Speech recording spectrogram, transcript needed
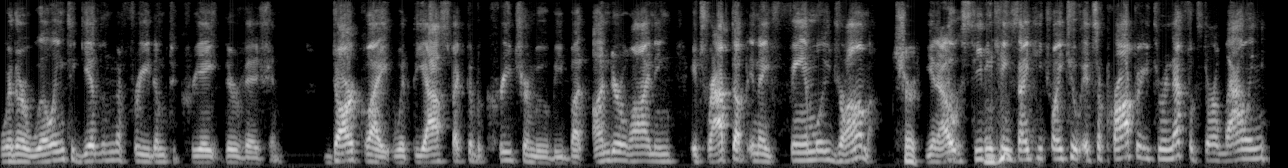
where they're willing to give them the freedom to create their vision. Dark Light with the aspect of a creature movie, but underlining it's wrapped up in a family drama. Sure. You know, Stephen Mhm. King's 1922. It's a property through Netflix. They're allowing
